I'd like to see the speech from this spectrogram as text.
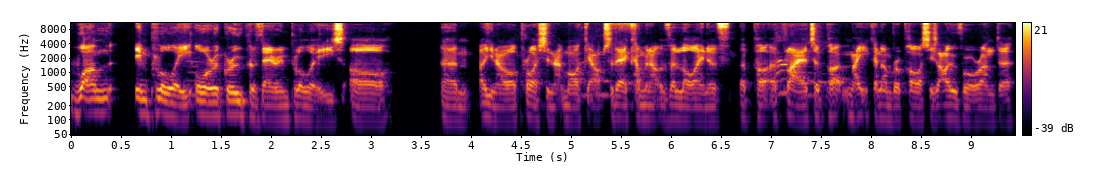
One employee or a group of their employees are um, you know, are pricing that market up. So they're coming up with a line of a, a player to put, make a number of passes over or under.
